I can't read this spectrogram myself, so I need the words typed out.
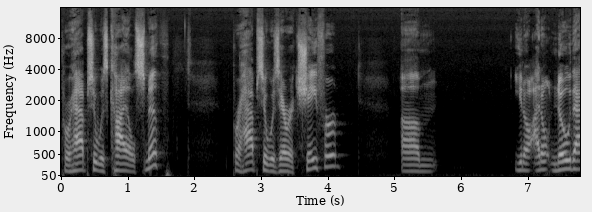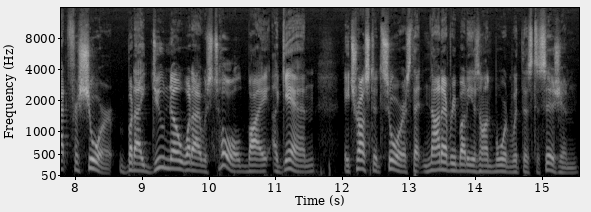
Perhaps it was Kyle Smith. Perhaps it was Eric Schaffer. Um, you know, I don't know that for sure, but I do know what I was told by, again, a trusted source that not everybody is on board with this decision.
